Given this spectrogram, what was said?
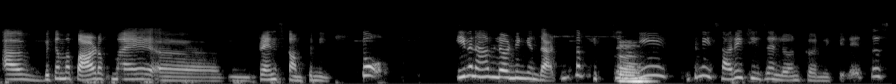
I've become a part of my uh, friends company. So even I'm learning in that. मतलब इतनी इतनी सारी चीज़ें लर्न करने के लिए. जस्ट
